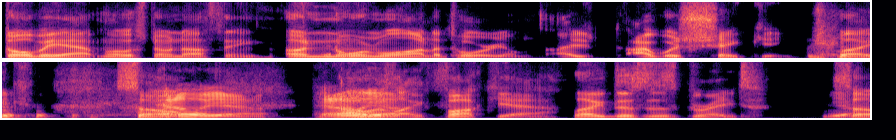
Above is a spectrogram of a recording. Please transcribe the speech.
dolby atmos no nothing a normal auditorium i i was shaking like so Hell yeah. i was yeah. like fuck yeah like this is great Yeah. so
